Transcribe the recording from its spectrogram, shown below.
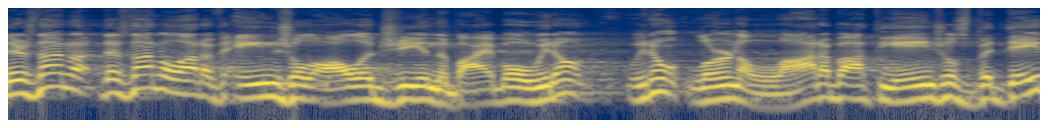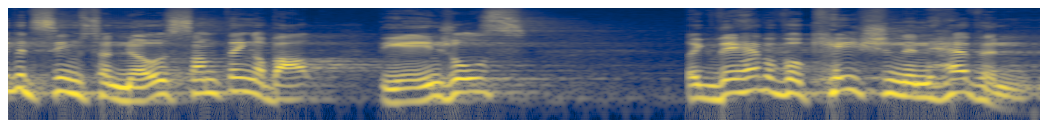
There's not, a, there's not a lot of angelology in the Bible. We don't, we don't learn a lot about the angels, but David seems to know something about the angels. Like they have a vocation in heaven,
